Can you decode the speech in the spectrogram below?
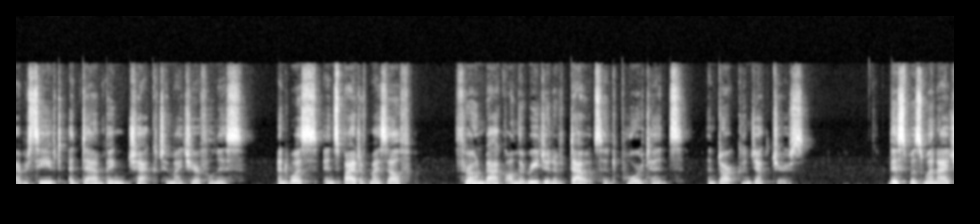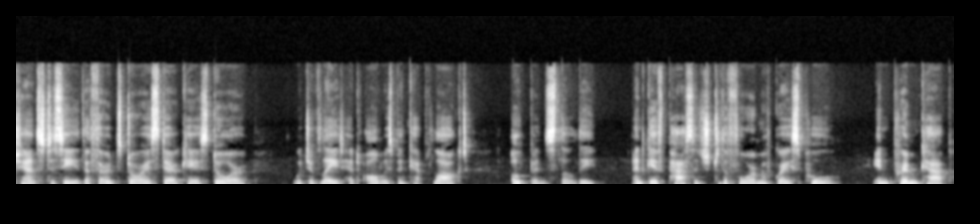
I received a damping check to my cheerfulness, and was, in spite of myself, thrown back on the region of doubts and portents and dark conjectures. This was when I chanced to see the third story staircase door, which of late had always been kept locked, open slowly and give passage to the form of Grace Poole, in prim cap,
